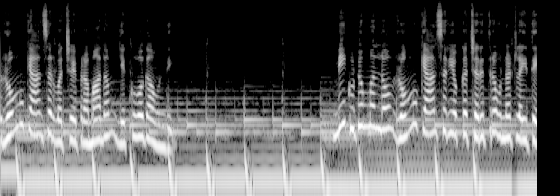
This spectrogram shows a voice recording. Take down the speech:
రొమ్ము క్యాన్సర్ వచ్చే ప్రమాదం ఎక్కువగా ఉంది. మీ కుటుంబంలో రొమ్ము క్యాన్సర్ యొక్క చరిత్ర ఉన్నట్లయితే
